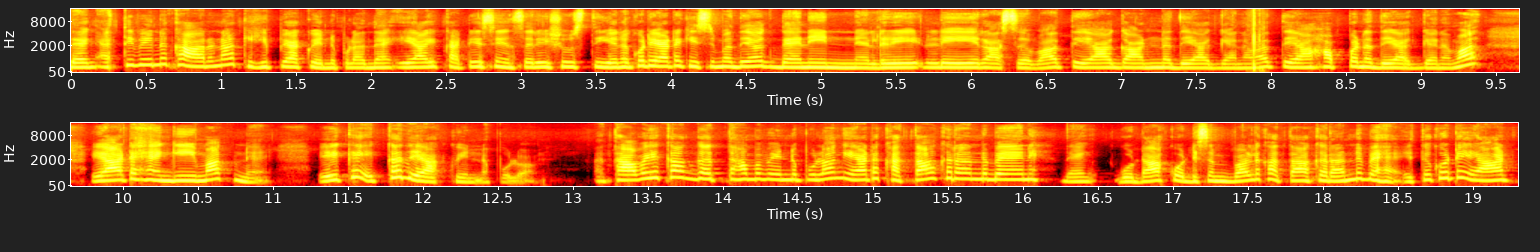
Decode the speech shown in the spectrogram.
දැන් ඇති වෙන කාරණා කිහිපයක් වෙන්න පුළුවන්. දැන් එයාගේ කටේ සෙන්සර් ඉෂුස් තියෙනකොට එයාට කිසිම දෙයක් දැනෙන්නේ ලේ රසවත්, එයා ගන්න දෙයක් ගැනවත්, එයා හපන දෙයක් ගැනවත් එයාට හැඟීමක් නැහැ. ඒක එක දෙයක් වෙන්න පුළුවන්. තව එකක් ගත්තාම වෙන්න පුළුවන් එයාට කතා කරන්න බෑනේ. දැන් ගොඩාක් ඔටිසම් වල කතා කරන්න බෑ. එතකොට එයාට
